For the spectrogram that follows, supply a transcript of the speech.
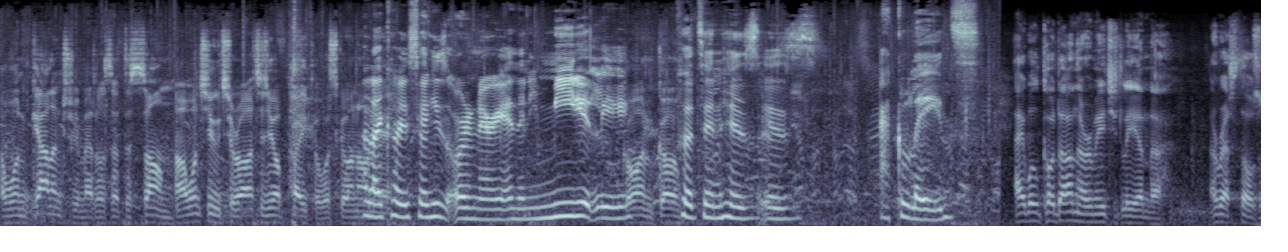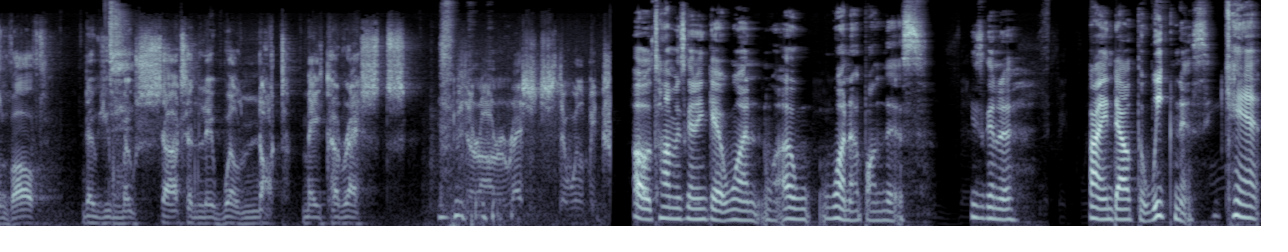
I won gallantry medals at the Somme. I want you to write in your paper what's going on. I like how here. he said he's ordinary and then immediately Go on, go. puts in his his accolades. I will go down there immediately and uh, arrest those involved. No, you most certainly will not make arrests. If there are arrests, there will be. Tr- Oh, Tommy's gonna get one a one up on this. He's gonna find out the weakness. He can't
